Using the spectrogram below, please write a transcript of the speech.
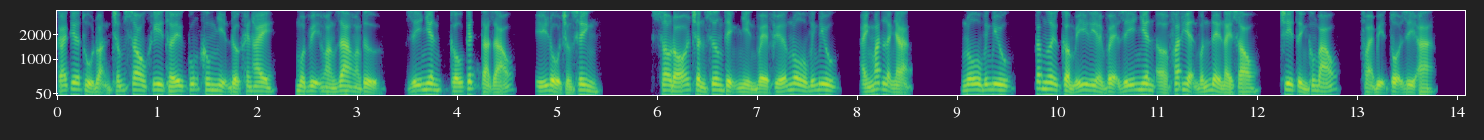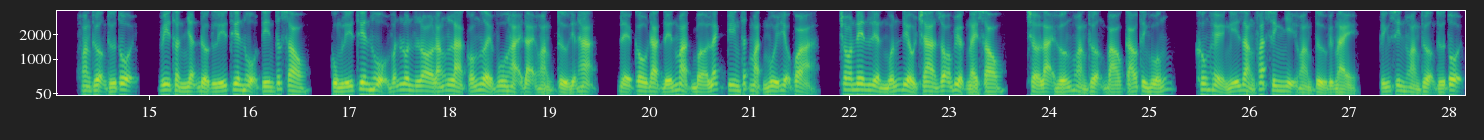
cái tia thủ đoạn chấm sau khi thấy cũng không nhịn được khen hay, một vị hoàng gia hoàng tử, dĩ nhiên cấu kết tà giáo, ý đồ trường sinh. Sau đó trần sương thịnh nhìn về phía ngô vĩnh yêu ánh mắt lạnh nhạt. Ngô vĩnh yêu các ngươi cầm y địa vệ dĩ nhiên ở phát hiện vấn đề này sau, chi tình không báo, phải bị tội gì à? Hoàng thượng thứ tội, vi thần nhận được lý thiên hộ tin tức sau, cùng lý thiên hộ vẫn luôn lo lắng là có người vu hại đại hoàng tử điện hạ, để câu đạt đến mặt bờ lách kim thất mặt mũi hiệu quả, cho nên liền muốn điều tra rõ việc này sau trở lại hướng hoàng thượng báo cáo tình huống, không hề nghĩ rằng phát sinh nhị hoàng tử việc này, kính xin hoàng thượng thứ tội.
